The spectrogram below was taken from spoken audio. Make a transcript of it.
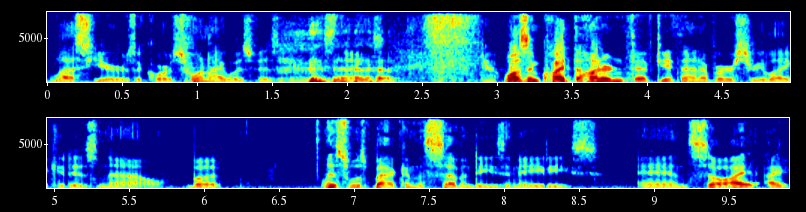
less years, of course, when I was visiting these things. wasn't quite the 150th anniversary like it is now, but this was back in the 70s and 80s. And so I, I,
